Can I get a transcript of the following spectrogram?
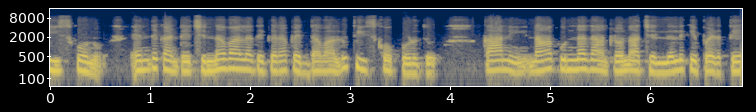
తీసుకోను. ఎందుకంటే చిన్నవాళ్ళ దగ్గర పెద్దవాళ్ళు తీసుకోకూడదు. కానీ నాకున్న దాంట్లో నా చెల్లెలకి పెడితే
